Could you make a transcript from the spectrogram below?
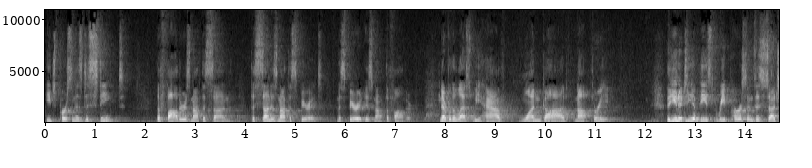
Each person is distinct. The Father is not the Son, the Son is not the Spirit, and the Spirit is not the Father. Nevertheless, we have one God, not three. The unity of these three persons is such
